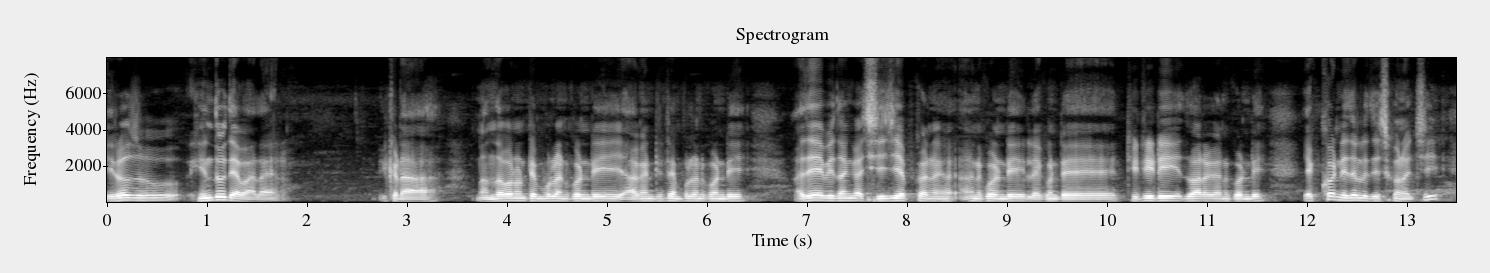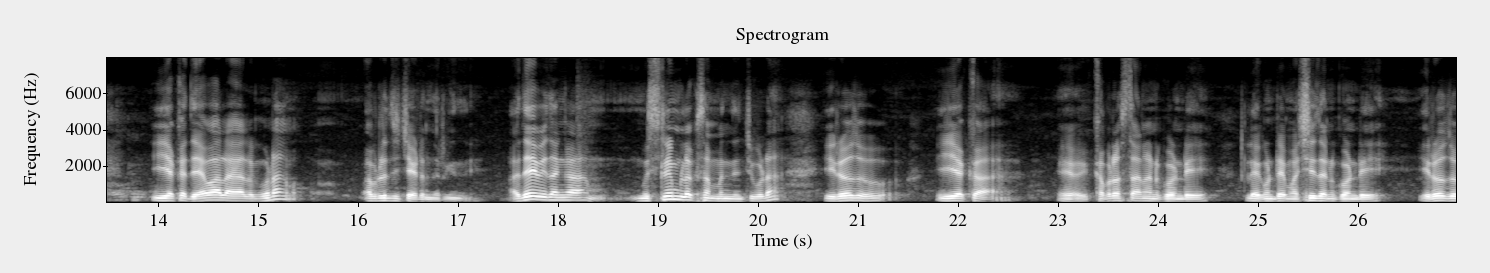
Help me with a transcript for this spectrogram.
ఈరోజు హిందూ దేవాలయాలు. ఇక్కడ నందవరం టెంపుల్ అనుకోండి యాగంటి టెంపుల్ అనుకోండి అదేవిధంగా సీజీఎఫ్ అనుకోండి లేకుంటే టిటిడి ద్వారా అనుకోండి ఎక్కువ నిధులు తీసుకొని వచ్చి ఈ యొక్క దేవాలయాలు కూడా అభివృద్ధి చేయడం జరిగింది. అదేవిధంగా ముస్లింలకు సంబంధించి కూడా ఈరోజు ఈ యొక్క కబ్రస్థాన్ అనుకోండి లేకుంటే మసీద్ అనుకోండి ఈరోజు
